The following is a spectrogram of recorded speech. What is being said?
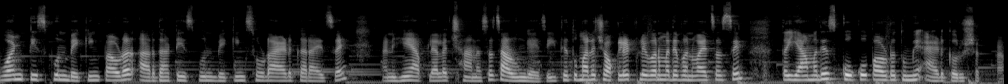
वन टीस्पून बेकिंग पावडर अर्धा टीस्पून बेकिंग सोडा ॲड करायचं आहे आणि हे आपल्याला छान असं चाळून घ्यायचं इथे तुम्हाला चॉकलेट फ्लेवरमध्ये बनवायचं असेल तर यामध्येच कोको पावडर तुम्ही ॲड करू शकता.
